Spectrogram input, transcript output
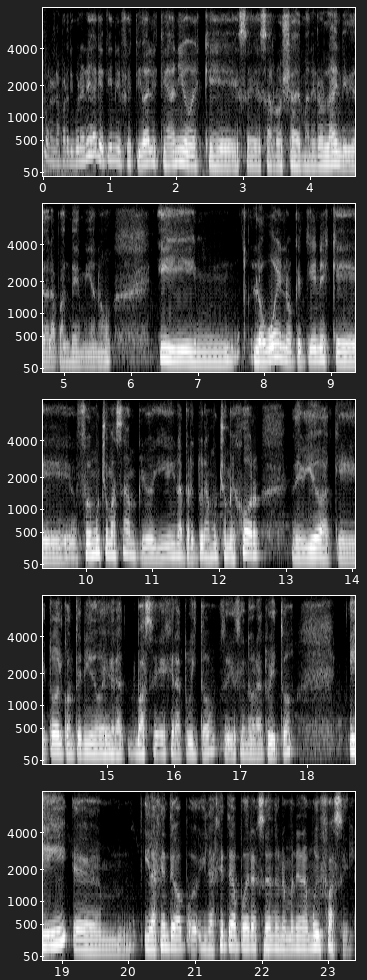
Bueno, la particularidad que tiene el festival este año es que se desarrolla de manera online debido a la pandemia, ¿no? Y mm, lo bueno que tiene es que fue mucho más amplio y hay una apertura mucho mejor debido a que todo el contenido es, gra- va a ser- es gratuito, sigue siendo gratuito. Y, eh, y, la gente va, y la gente va a poder acceder de una manera muy fácil.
